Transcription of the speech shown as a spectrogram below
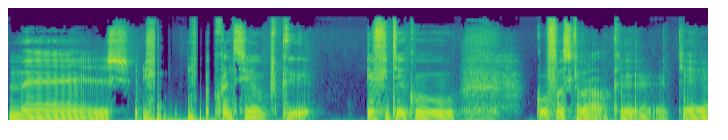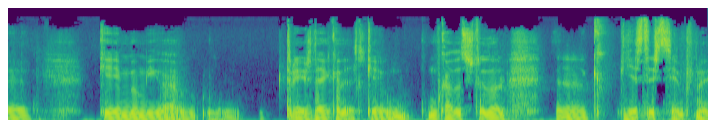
mas não aconteceu porque eu fui ter com, o- com o Afonso Cabral, que, que, é, que é meu amigo há três décadas, que é um, um bocado assustador, uh, que conheço desde sempre, não é?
